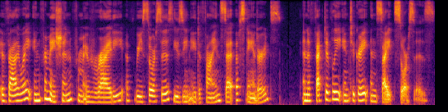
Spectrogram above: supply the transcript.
evaluate information from a variety of resources using a defined set of standards, and effectively integrate and cite sources.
